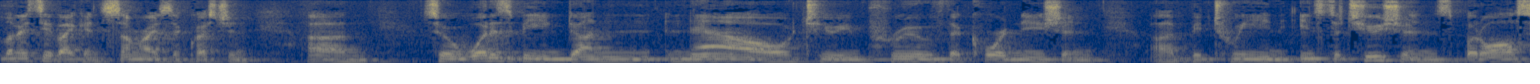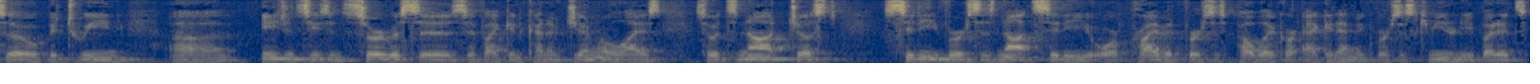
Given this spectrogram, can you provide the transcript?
let me see if I can summarize the question. Um, so, what is being done now to improve the coordination uh, between institutions, but also between uh, agencies and services, if I can kind of generalize? So, it's not just city versus not city, or private versus public, or academic versus community, but it's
